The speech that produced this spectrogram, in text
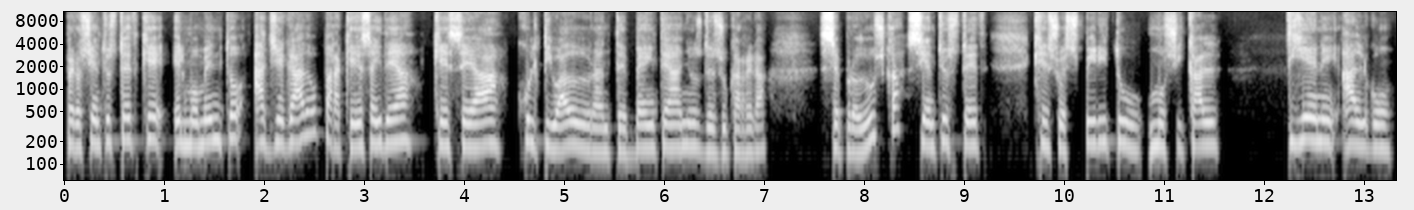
Pero siente usted que el momento ha llegado para que esa idea que se ha cultivado durante 20 años de su carrera se produzca? ¿Siente usted que su espíritu musical tiene algo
